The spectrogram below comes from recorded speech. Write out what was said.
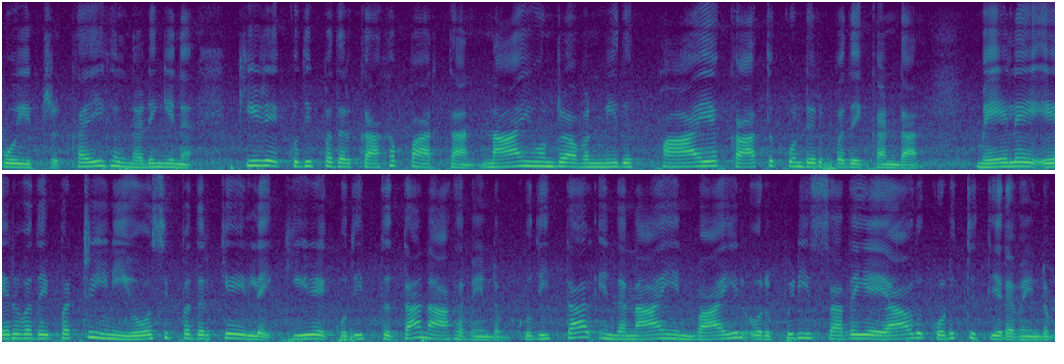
போயிற்று. கைகள் நடுங்கின. கீழே குதிப்பதற்காக பார்த்தான். நாய் ஒன்று அவன் மீது பாய காத்து கொண்டிருப்பதைக் கண்டான். மேலே ஏறுவதை பற்றி இனி யோசிப்பதற்கே இல்லை. கீழே குதித்துத்தான் ஆக வேண்டும். குதித்தால் இந்த நாயின் வாயில் ஒரு பிடி சதையையாவது கொடுத்து தீர வேண்டும்.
